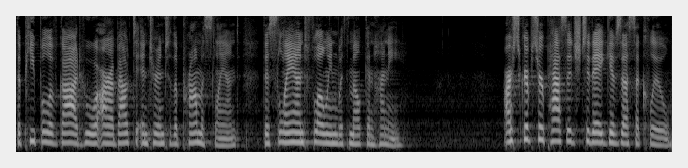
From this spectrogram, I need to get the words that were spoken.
the people of God who are about to enter into the promised land, this land flowing with milk and honey? Our scripture passage today gives us a clue.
